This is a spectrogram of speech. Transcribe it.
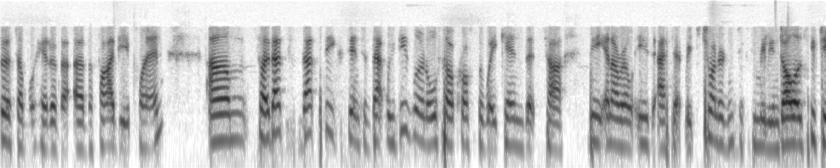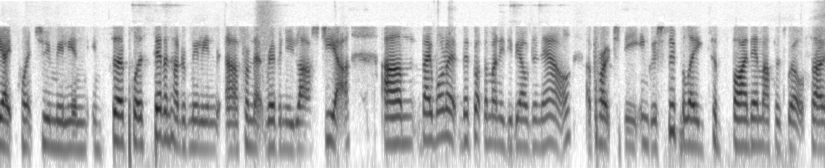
first double header of a, of a five-year plan. Um, so that's that's the extent of that. We did learn also across the weekend that uh, the NRL is asset rich, $260 million, 58.2 million in surplus, 700 million uh, from that revenue last year. Um, they want to, they've got the money to be able to now approach the English Super League to buy them up as well. So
